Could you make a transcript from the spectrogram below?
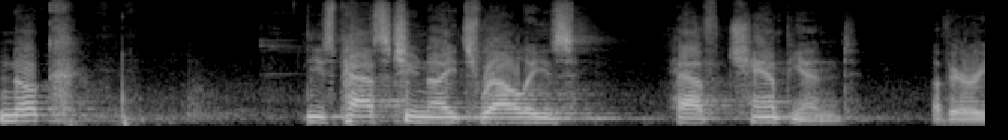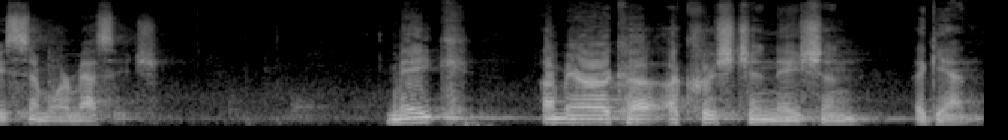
Nook. These past two nights' rallies have championed a very similar message. Make America a Christian nation again.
